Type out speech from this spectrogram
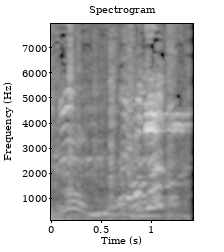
Get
